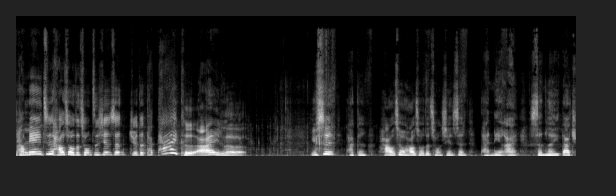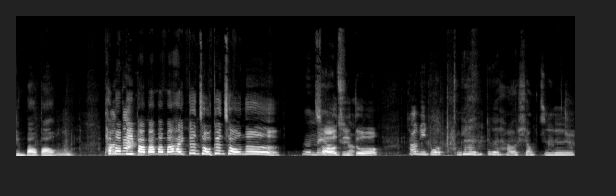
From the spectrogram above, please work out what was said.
旁边一只好丑的虫子先生觉得它太可爱了，于是他跟好丑好丑的虫先生谈恋爱，生了一大群宝宝。他们比爸爸妈妈还更丑更丑呢，嗯超级多。超级多。你看这个好小只。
